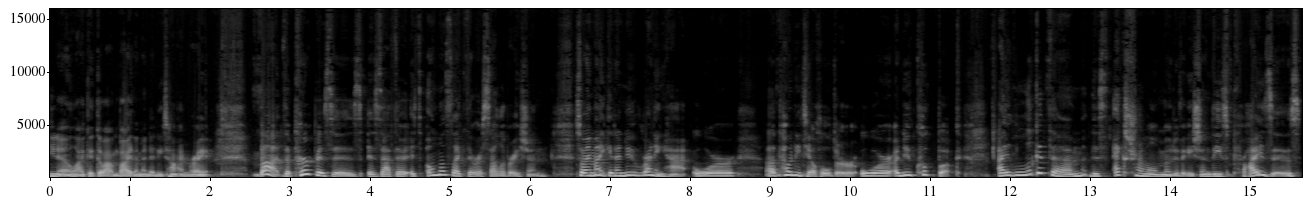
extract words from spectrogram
you know I could go out and buy them at any time, right? But the purpose is is that it's almost like they're a celebration. So I might get a new running hat or a ponytail holder or a new cookbook. I look at them, this external motivation, these prizes,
